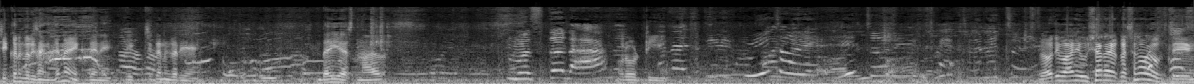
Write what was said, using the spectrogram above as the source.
चिकन करी सांगितलं ना एक त्याने. एक चिकन करी आहे. दही असणार. मस्त ना रोटी. गौरी भारी हुशार आहे. कसं काय ओळखते? ती?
